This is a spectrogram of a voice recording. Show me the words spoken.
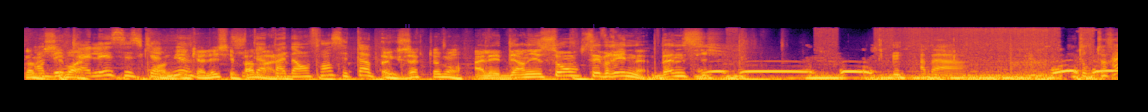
Non, mais En c'est vrai. décalé, c'est ce qu'il y a En de mieux. décalé, c'est si pas t'as mal. pas d'enfant, c'est top. Exactement. Allez, dernier son, Séverine, d'Annecy. Ah bah. Tourterelle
